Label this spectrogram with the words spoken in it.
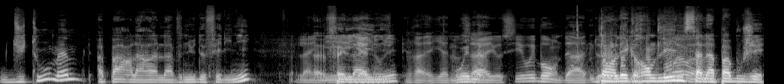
du tout même, à part la, la venue de Fellini. Fellaini, Fellaini. Yano- Ra- Oui, Januzaj aussi. Oui, bon. deux- Dans les grandes lignes, Ouais, ouais, ça ouais. n'a pas bougé.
